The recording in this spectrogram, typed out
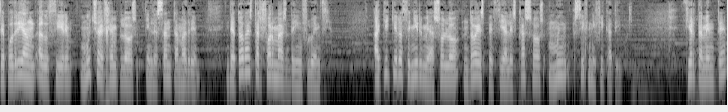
Se podrían aducir muchos ejemplos en la Santa Madre de todas estas formas de influencia. Aquí quiero ceñirme a solo dos especiales casos muy significativos. Ciertamente,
